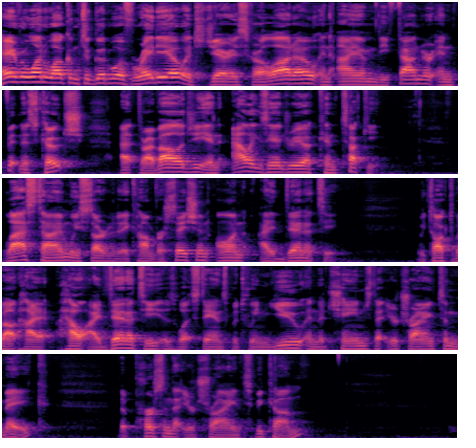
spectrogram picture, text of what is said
Hey everyone, welcome to Good Wolf Radio. It's Jerry Scarlato, and I am the founder and fitness coach at Thriveology in Alexandria, Kentucky. Last time we started a conversation on identity. We talked about how, identity is what stands between you and the change that you're trying to make, the person that you're trying to become.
